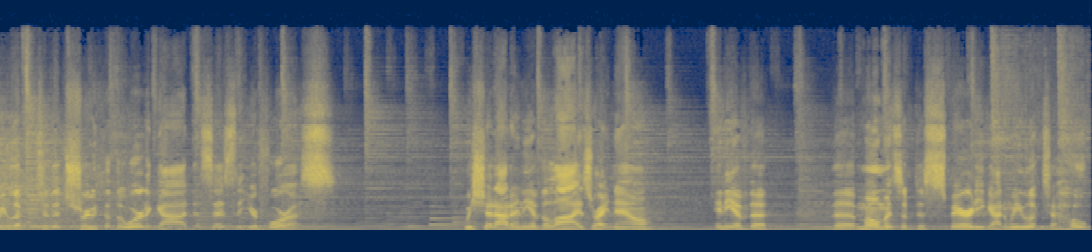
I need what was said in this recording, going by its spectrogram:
We look to the truth of the Word of God that says that you're for us. We shut out any of the lies right now, any of the, the moments of disparity, God, and we look to hope.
